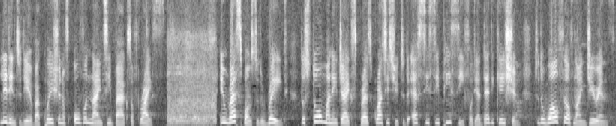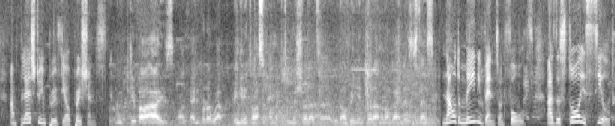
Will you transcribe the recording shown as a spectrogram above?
leading to the evacuation of over 90 bags of rice. In response to the raid, the store manager expressed gratitude to the FCCPC for their dedication to the welfare of Nigerians and pledged to improve their operations. We keep our eyes on any product we are bringing into our supermarket to make sure that uh, we don't bring in products that are no longer in existence. Now the main event unfolds as the store is sealed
